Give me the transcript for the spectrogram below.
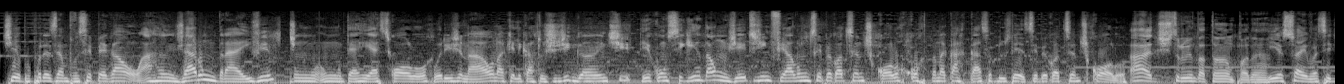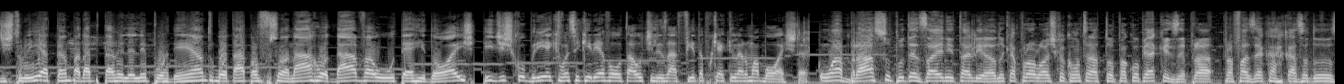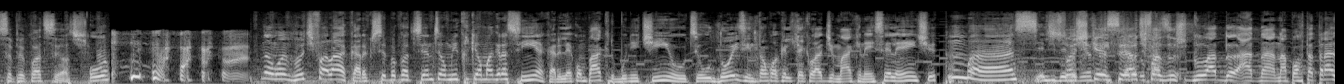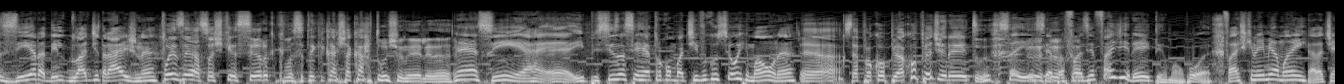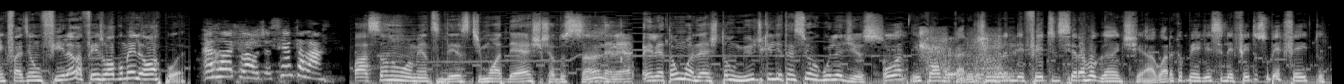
Tipo, por exemplo, você pegar, um- arranjar um drive, um, um TRS Color original naquele cartucho gigante e conseguir dar um jeito de enfiá-lo num CP400 Color cortando a carcaça do CP400 Color. Ah, destruindo a tampa, né? Isso aí, você destruía a tampa, adaptava ele ali por dentro, botava pra funcionar, rodava o TR2 e descobria que você queria voltar a utilizar a fita porque aquilo era uma bosta. Um abraço pro design italiano que a Prológica contratou pra copiar, quer dizer, pra, pra fazer a carcaça do CP400. Ô, Não, mas vou te falar, cara, que o CP400 é um micro que é uma gracinha, cara. Ele é compacto, bonitinho. O seu 2, então, com aquele teclado de máquina é excelente. Mas eles Só esqueceram de fazer- o- do lado a- na, na porta traseira dele, do lado de trás, né? Pois é, só esqueceram que você tem que encaixar cartucho nele, né? É, sim, é, é, e precisa ser retrocompatível com o seu irmão, né? É, se é pra copiar, copia direito. Isso aí, se é pra fazer, faz direito, irmão, pô. Faz que nem minha mãe. Ela tinha que fazer um filho, ela fez logo melhor, pô. Aham, Cláudia, senta lá. Passando um momento desse de modéstia do Sander, né? Ele é tão modesto, tão humilde que ele até se orgulha disso. Pô, e como, cara? Eu tinha um grande defeito de ser arrogante. Agora que eu perdi esse defeito, eu sou perfeito.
